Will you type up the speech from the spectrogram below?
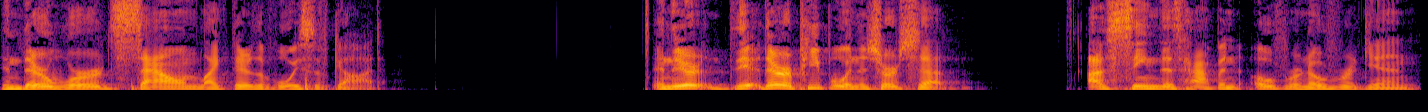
and their words sound like they're the voice of God. And there, there, there are people in the church that I've seen this happen over and over again.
